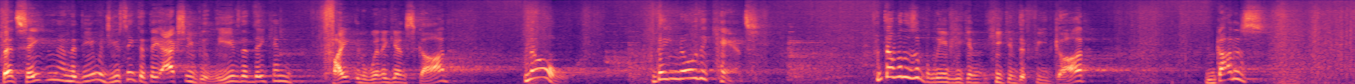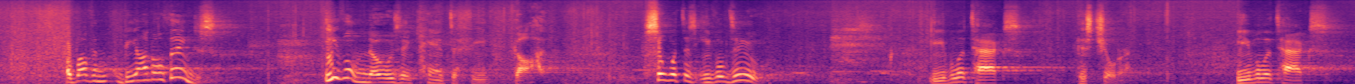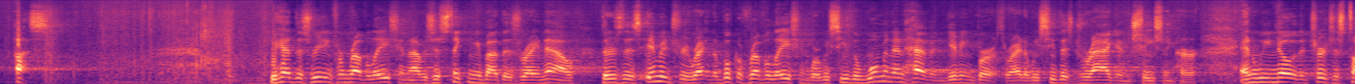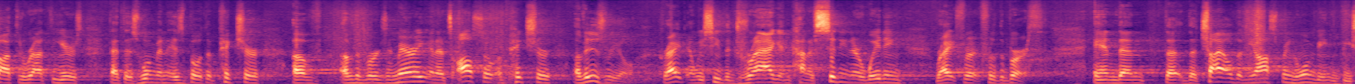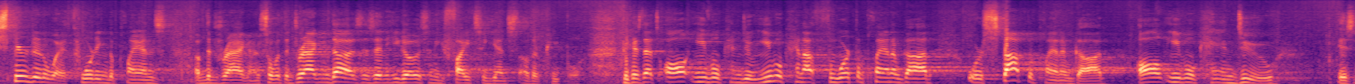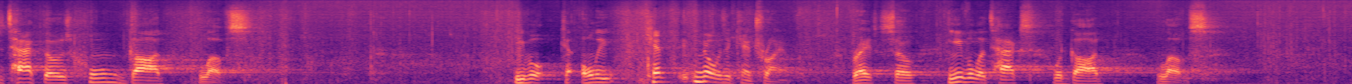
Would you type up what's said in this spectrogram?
that Satan and the demons, do you think that they actually believe that they can fight and win against God? No. They know they can't. The devil doesn't believe he can, he can defeat God. God is above and beyond all things. Evil knows it can't defeat God. So, what does evil do? Evil attacks his children. Evil attacks us. We had this reading from Revelation. I was just thinking about this right now. There's this imagery right in the book of Revelation where we see the woman in heaven giving birth, right? And we see this dragon chasing her. And we know the church has taught throughout the years that this woman is both a picture of, of the Virgin Mary and it's also a picture of Israel, right? And we see the dragon kind of sitting there waiting, right, for, for the birth and then the, the child and the offspring of the woman being be spirited away, thwarting the plans of the dragon. And so what the dragon does is then he goes and he fights against other people. Because that's all evil can do. Evil cannot thwart the plan of God or stop the plan of God. All evil can do is attack those whom God loves. Evil can only can't it knows it can't triumph. Right? So evil attacks what God loves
